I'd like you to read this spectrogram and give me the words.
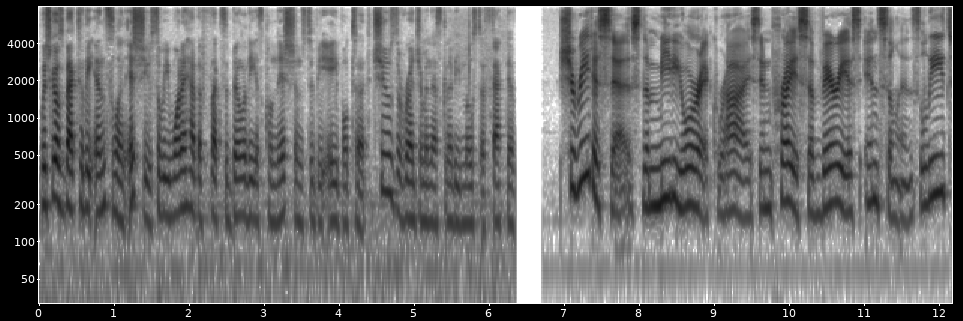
which goes back to the insulin issue. So we want to have the flexibility as clinicians to be able to choose the regimen that's going to be most effective. Sherita says the meteoric rise in price of various insulins leads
